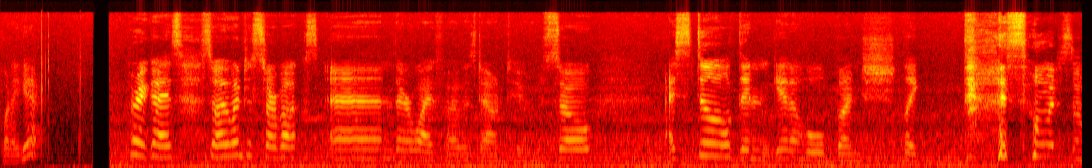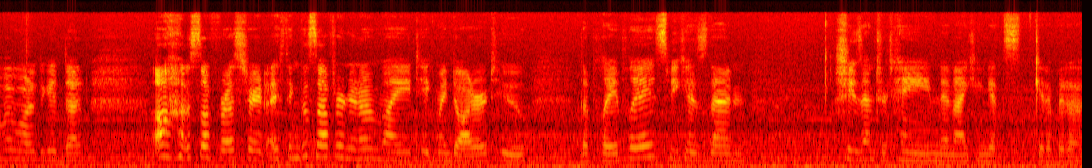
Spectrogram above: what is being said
what I get. Alright guys, so I went to Starbucks and their Wi-Fi was down too. So I still didn't get a whole bunch, like so much stuff I wanted to get done. Oh, I'm so frustrated. I think this afternoon I might take my daughter to the play place because then she's entertained and I can get get a bit of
